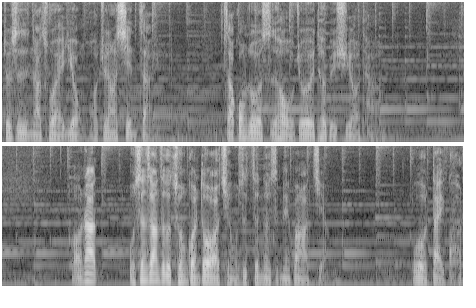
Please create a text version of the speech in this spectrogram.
就是拿出来用。哦，就像现在。找工作的时候，我就会特别需要它。哦，那我身上这个存款多少钱，我是真的是没办法讲。我有贷款。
